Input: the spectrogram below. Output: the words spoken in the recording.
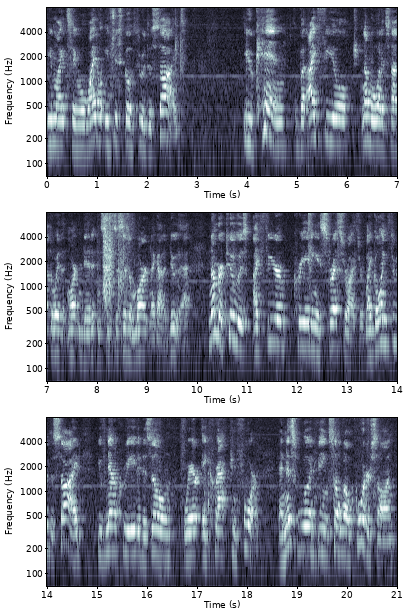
you might say, well, why don't you just go through the sides? You can, but I feel, number one, it's not the way that Martin did it, and since this is a Martin, I got to do that. Number two is I fear creating a stress riser. By going through the side, you've now created a zone where a crack can form. And this wood being so well quarter sawn,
